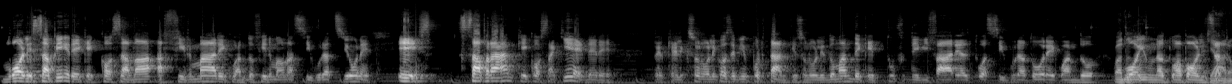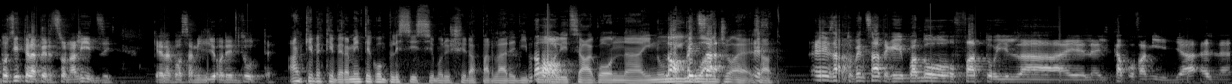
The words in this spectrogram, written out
vuole sapere che cosa va a firmare quando firma un'assicurazione e saprà anche cosa chiedere. Perché sono le cose più importanti, sono le domande che tu devi fare al tuo assicuratore quando, Quando- vuoi una tua polizza. Chiaro. Così te la personalizzi, che è la cosa migliore di tutte. Anche perché è veramente complessissimo riuscire a parlare di No. polizza con, eh, in un No, linguaggio... pensa- eh, esatto. eh, esatto, pensate che quando ho fatto il, il- il capofamiglia, il-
